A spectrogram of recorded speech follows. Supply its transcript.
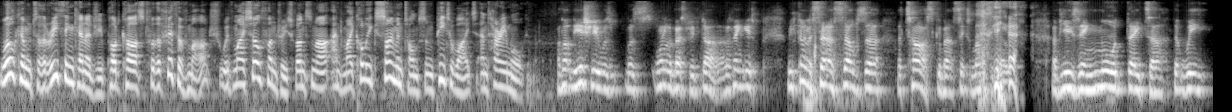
Welcome to the Rethink Energy podcast for the 5th of March with myself, Andries Wantenaar, and my colleagues Simon Thompson, Peter White, and Harry Morgan. I thought the issue was, was one of the best we've done, and I think it's, we kind of set ourselves a, a task about six months ago yeah. of using more data that we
